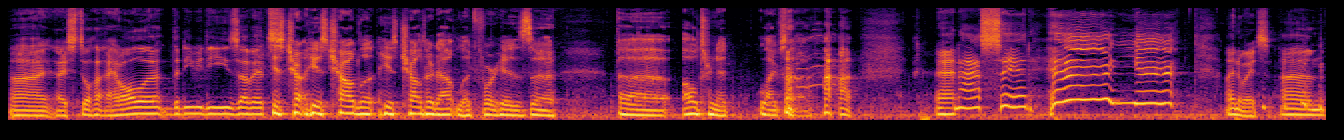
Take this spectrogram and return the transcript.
Uh, I still ha- I have all the, the DVDs of it. his chi- his child his childhood outlet for his uh, uh, alternate lifestyle. And I said, hey, yeah. Anyways, um,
